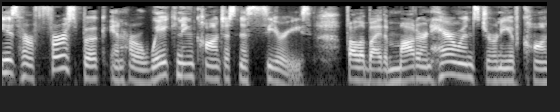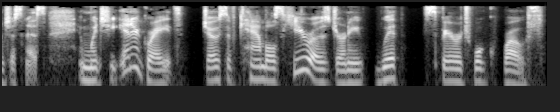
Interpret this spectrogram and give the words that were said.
is her first book in her Awakening Consciousness series, followed by The Modern Heroine's Journey of Consciousness, in which she integrates Joseph Campbell's hero's journey with spiritual growth.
